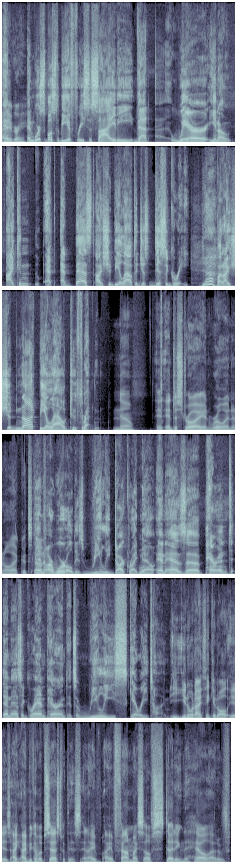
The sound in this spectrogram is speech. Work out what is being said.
I agree. And we're supposed to be a free society that uh, where, you know, I can at at best I should be allowed to just disagree. Yeah. But I should not be allowed to threaten. no, and, and destroy and ruin and all that good stuff. And our world is really dark right now. And as a parent and as a grandparent, it's a really scary time. You know what I think it all is? I, I've become obsessed with this, and I've I have found myself studying the hell out of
